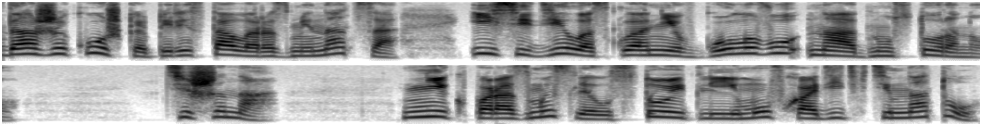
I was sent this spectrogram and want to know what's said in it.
Даже кошка перестала разминаться и сидела, склонив голову на одну сторону. Тишина. Ник поразмыслил, стоит ли ему входить в темноту,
